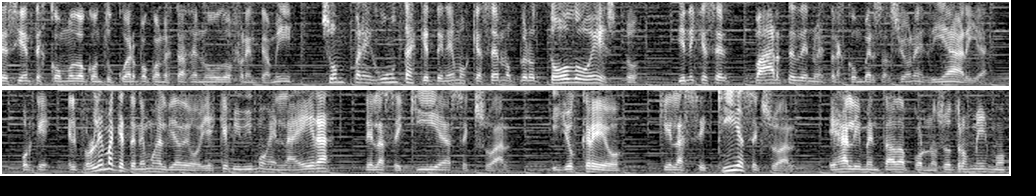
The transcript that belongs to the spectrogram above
Te sientes cómodo con tu cuerpo cuando estás desnudo frente a mí. Son preguntas que tenemos que hacernos, pero todo esto tiene que ser parte de nuestras conversaciones diarias. Porque el problema que tenemos el día de hoy es que vivimos en la era de la sequía sexual. Y yo creo que la sequía sexual es alimentada por nosotros mismos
